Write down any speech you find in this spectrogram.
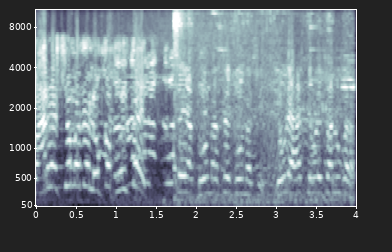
महाराष्ट्रामध्ये लोक बोलतायत. या दोन असे दोन असे. जेवढे आहेत तेवढे चालू करा.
